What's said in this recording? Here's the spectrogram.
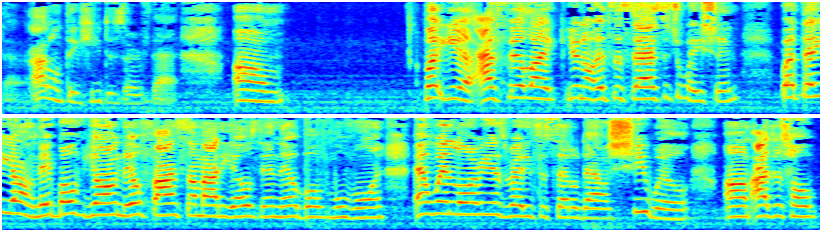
that. I don't think he deserved that. Um, but yeah, I feel like, you know, it's a sad situation. But they young. They both young. They'll find somebody else. Then they'll both move on. And when Lori is ready to settle down, she will. Um, I just hope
